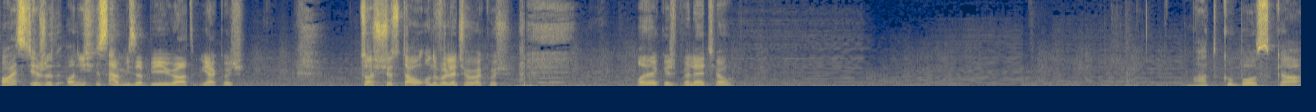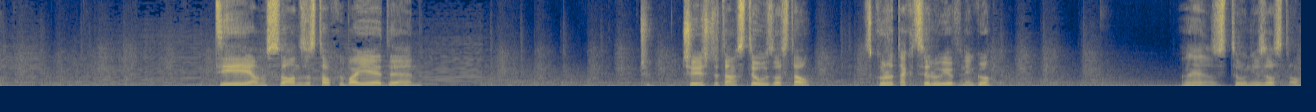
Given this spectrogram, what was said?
Powiedzcie, że oni się sami zabiją jakoś. Coś się stało, on wyleciał jakoś. on jakoś wyleciał. Matko Boska. Damn, son, został chyba jeden. Czy, czy jeszcze tam z tyłu został? Skoro tak celuje w niego. No nie no, z tyłu nie został.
